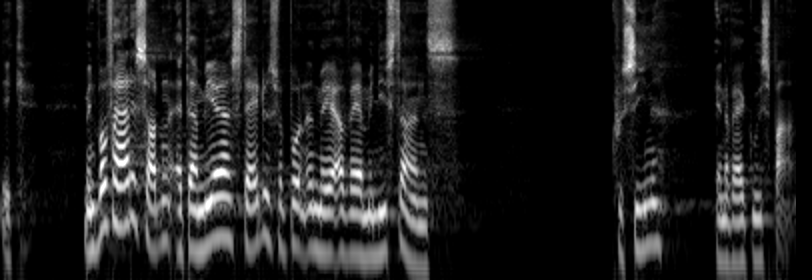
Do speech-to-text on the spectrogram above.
Ikke? Men hvorfor er det sådan, at der er mere status forbundet med at være ministerens kusine, end at være Guds barn?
